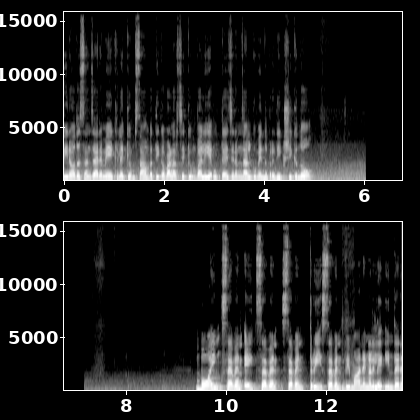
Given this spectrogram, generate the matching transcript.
വിനോദസഞ്ചാര മേഖലയ്ക്കും സാമ്പത്തിക വളർച്ചയ്ക്കും വലിയ ഉത്തേജനം നൽകുമെന്ന് പ്രതീക്ഷിക്കുന്നു. Boeing seven eight seven seven three seven വിമാനങ്ങളിലെ ഇന്ധന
